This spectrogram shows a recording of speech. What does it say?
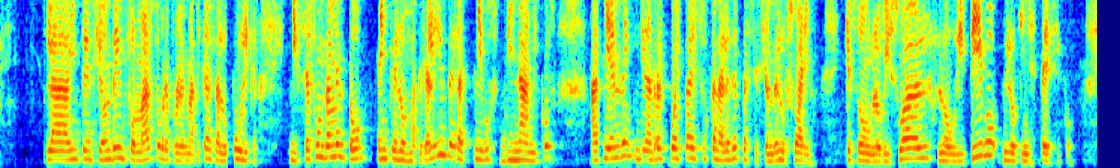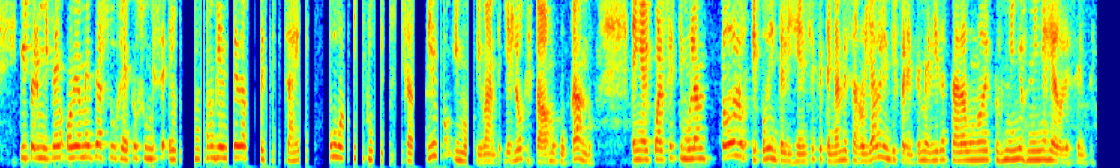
la intención de informar sobre problemáticas de salud pública y se fundamentó en que los materiales interactivos dinámicos atienden y dan respuesta a esos canales de percepción del usuario, que son lo visual, lo auditivo y lo kinestésico, y permiten obviamente al sujeto sumirse en un ambiente de aprendizaje significativo y motivante, y es lo que estábamos buscando, en el cual se estimulan todos los tipos de inteligencia que tengan desarrolladas en diferente medida cada uno de estos niños, niñas y adolescentes.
